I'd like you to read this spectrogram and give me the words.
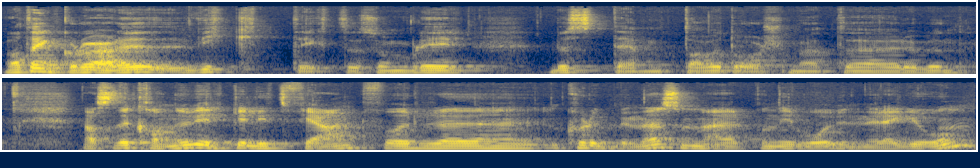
Hva tenker du er det viktigste som blir bestemt av et årsmøte, Ruben? Altså, det kan jo virke litt fjernt for klubbene som er på nivå under regionen.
